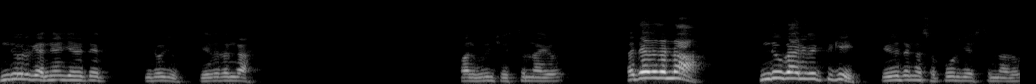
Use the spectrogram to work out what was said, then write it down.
హిందువులకి అన్యాయం జరిగితే ఈరోజు ఏ విధంగా వాళ్ళ గురించి వస్తున్నాయో? అదేవిధంగా హిందూ కాని వ్యక్తికి ఏ విధంగా సపోర్ట్ చేస్తున్నారు?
